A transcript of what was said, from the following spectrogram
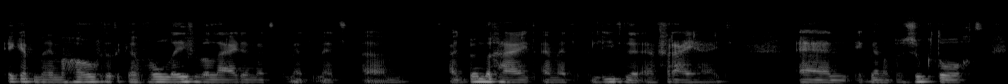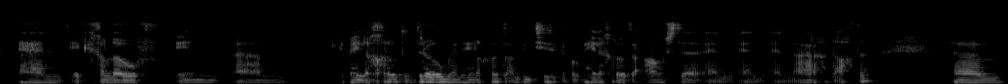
Ik heb in mijn hoofd dat ik een vol leven wil leiden met, met, met um, uitbundigheid en met liefde en vrijheid. En ik ben op een zoektocht en ik geloof in. Um, ik heb hele grote dromen en hele grote ambities. Ik heb ook hele grote angsten en, en, en nare gedachten. Um,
